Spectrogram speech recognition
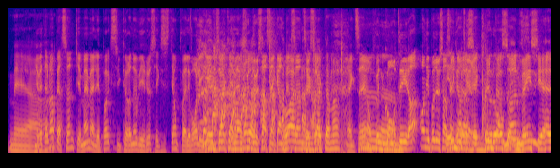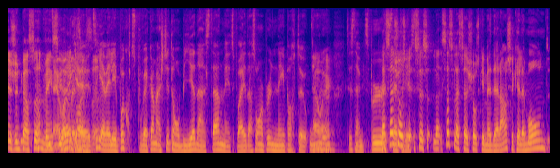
Mais, euh, Il y avait tellement personne que même à l'époque, si le coronavirus existait, on pouvait aller voir les games. Exactement Il y avait moins ça. de 250 Ouais, personnes, c'est exactement. Fait que, tu sais, on pouvait nous compter. Là, on n'est pas 250. Une personne. Une personne, days. 20 sièges. Une personne, 20 ouais, C'est vrai sièges. ben, ça. sais, il y avait l'époque où tu pouvais comme acheter ton billet dans le stade, mais tu pouvais t'asseoir un peu n'importe où. Ah ouais. C'était un petit peu. La seule chose que, c'est ça, c'est la seule chose qui me dérange, c'est que le monde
